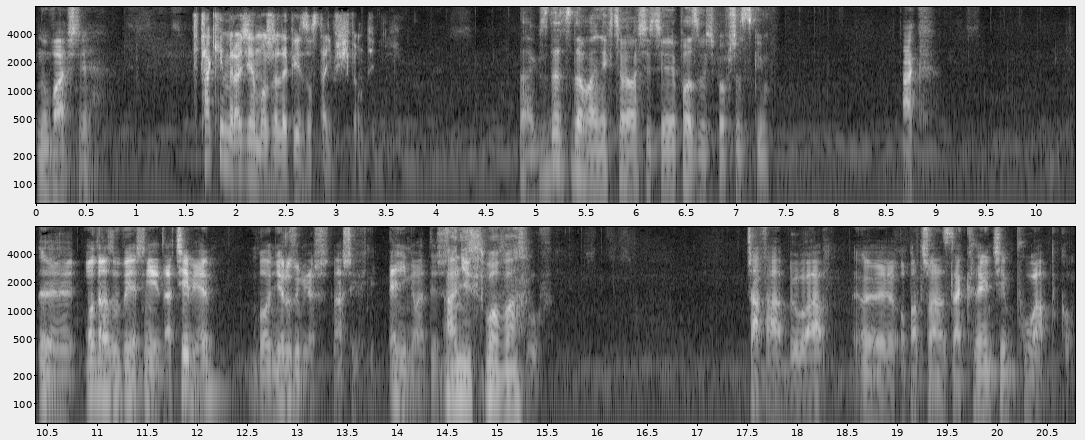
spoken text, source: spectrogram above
No właśnie. W takim razie może lepiej zostań w świątyni. Tak, zdecydowanie chciała się ciebie pozbyć po wszystkim. Tak. Yy, od razu wyjaśnienie dla ciebie, bo nie rozumiesz naszych enigmatycznych Ani słowa. słów. Szafa była yy, opatrzona zaklęciem pułapką.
